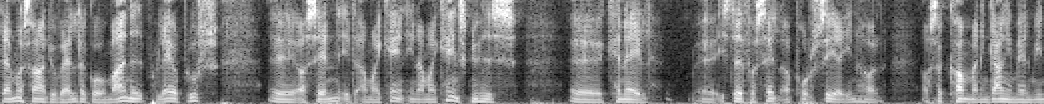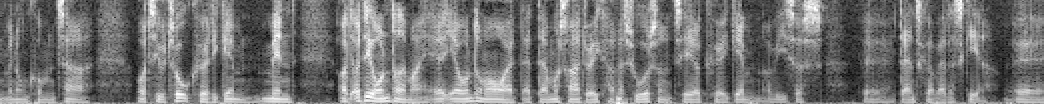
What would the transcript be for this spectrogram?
Danmarks Radio valgte at gå meget ned på lavt blus øh, og sende et amerikan, en amerikansk nyhedskanal, øh, i stedet for selv at producere indhold. Og så kom man en gang imellem ind med nogle kommentarer, hvor TV2 kørte igennem. Men, og, og det undrede mig. Jeg, jeg mig over, at, at Danmarks Radio ikke har ressourcerne til at køre igennem og vise os øh, danskere, hvad der sker. Øh,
